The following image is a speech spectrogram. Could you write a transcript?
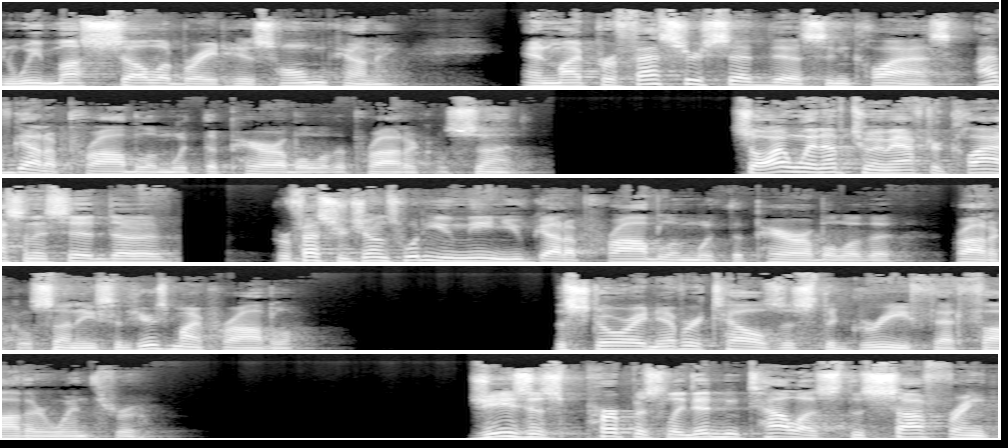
and we must celebrate his homecoming. And my professor said this in class I've got a problem with the parable of the prodigal son. So I went up to him after class and I said, uh, Professor Jones, what do you mean you've got a problem with the parable of the prodigal son? He said, Here's my problem. The story never tells us the grief that father went through. Jesus purposely didn't tell us the suffering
